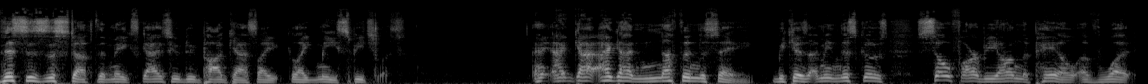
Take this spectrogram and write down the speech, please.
this is the stuff that makes guys who do podcasts like like me speechless. I, I got I got nothing to say because I mean this goes so far beyond the pale of what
